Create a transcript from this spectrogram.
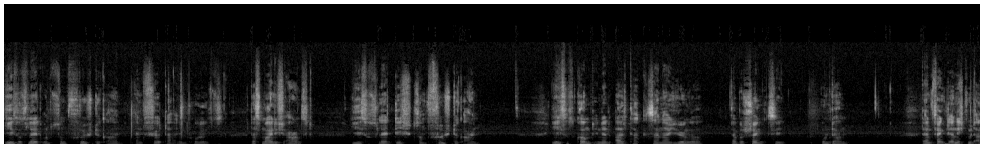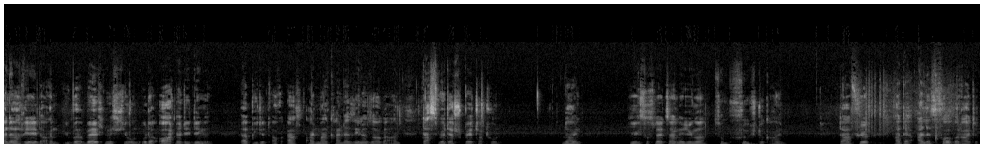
Jesus lädt uns zum Frühstück ein, ein vierter Impuls. Das meine ich ernst. Jesus lädt dich zum Frühstück ein. Jesus kommt in den Alltag seiner Jünger. Er beschenkt sie. Und dann? Dann fängt er nicht mit einer Rede an über Weltmission oder ordnet die Dinge. Er bietet auch erst einmal keine Seelsorge an. Das wird er später tun. Nein, Jesus lädt seine Jünger zum Frühstück ein. Dafür hat er alles vorbereitet.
